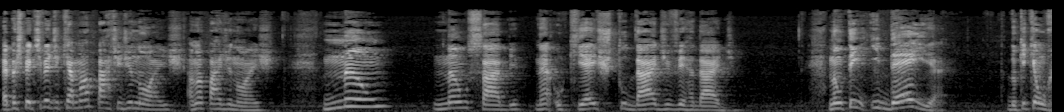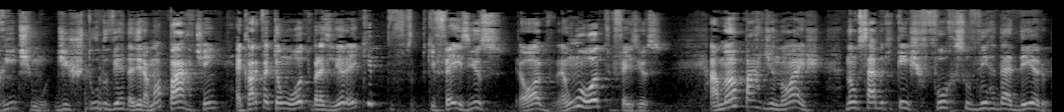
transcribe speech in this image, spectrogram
É a perspectiva de que a maior parte de nós, a maior parte de nós, não, não sabe né, o que é estudar de verdade. Não tem ideia do que é um ritmo de estudo verdadeiro. A maior parte, hein? É claro que vai ter um outro brasileiro aí que, que fez isso. É óbvio. É um ou outro que fez isso. A maior parte de nós não sabe o que é esforço verdadeiro.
